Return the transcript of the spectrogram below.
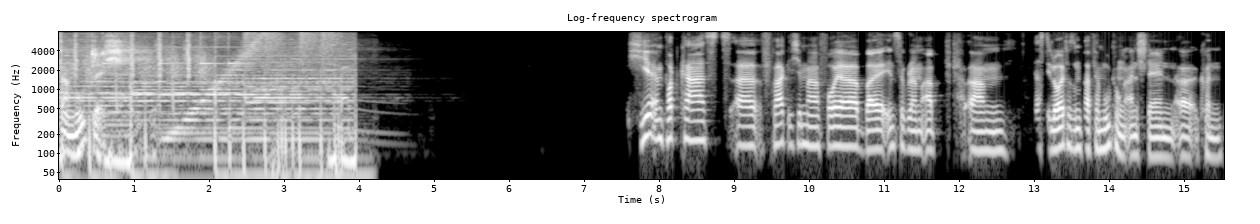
Vermutlich. Hier im Podcast äh, frage ich immer vorher bei Instagram ab, ähm, dass die Leute so ein paar Vermutungen anstellen äh, können.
